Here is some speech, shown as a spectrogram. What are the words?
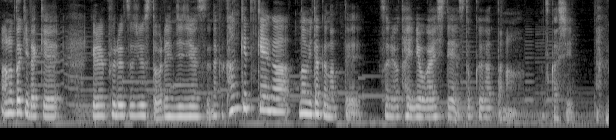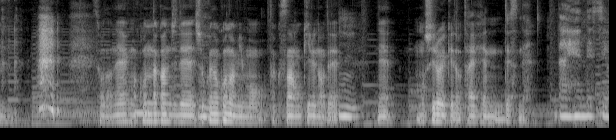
あの時だけグレープフルーツジュースとオレンジジュースなんか柑橘系が飲みたくなってそれを大量買いしてストックがあったな。懐かしい。うん。そうだね、まあ、こんな感じで食の好みもたくさん起きるのでう、ん。ね面白いけど大変ですね。大変ですよ。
